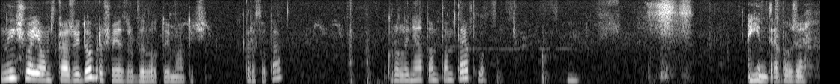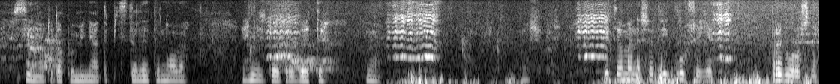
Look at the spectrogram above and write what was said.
Ну і що я вам скажу? І добре, що я зробила отой маточні. Красота. Кроленятам там там тепло. Їм треба вже сіно туди поміняти, підстелити нове гніздо зробити. О. Дивіться, в мене ще дві клуші є придурочних.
